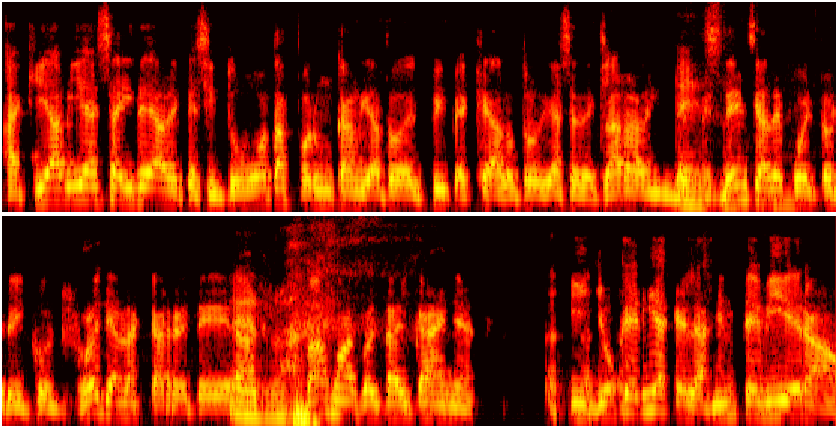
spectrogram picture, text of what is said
Aquí había esa idea de que si tú votas por un candidato del PIB es que al otro día se declara la independencia de Puerto Rico, enrollan las carreteras, vamos a cortar caña. Y yo quería que la gente viera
